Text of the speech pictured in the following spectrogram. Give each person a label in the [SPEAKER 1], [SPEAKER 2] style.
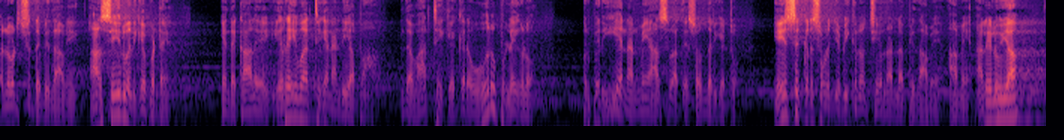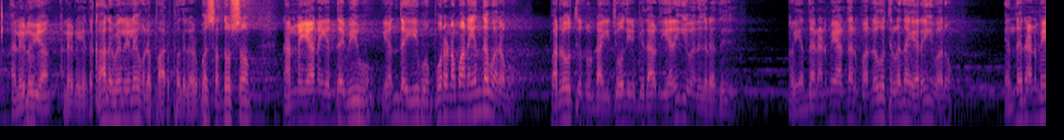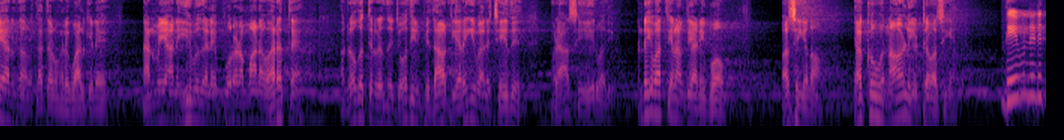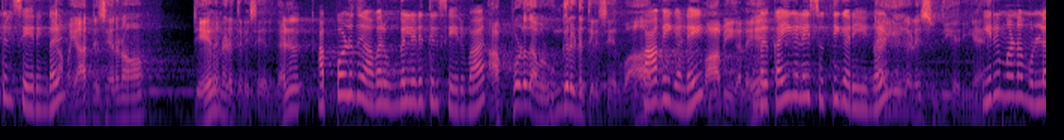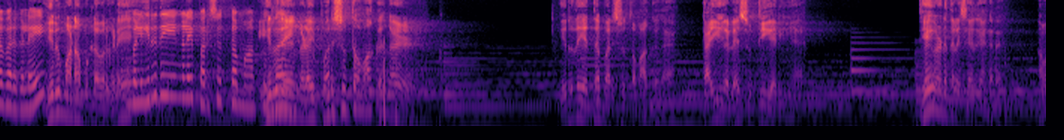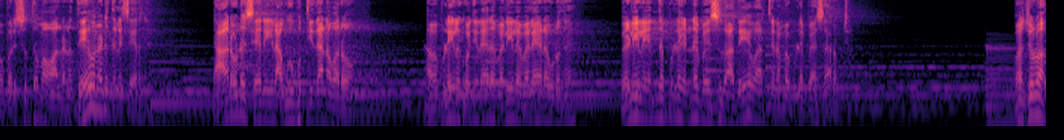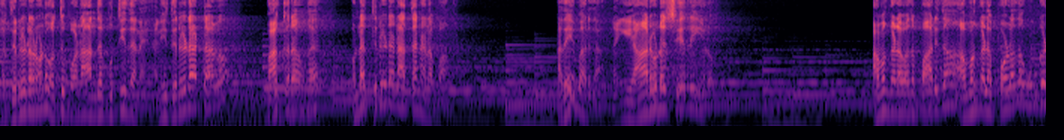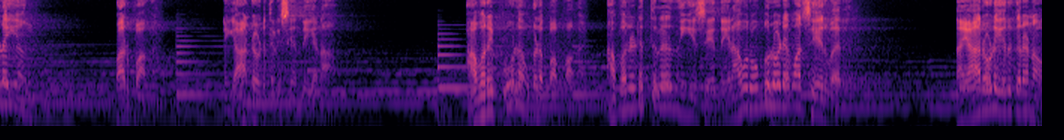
[SPEAKER 1] Allowed சுத்த பிதாவே ஆசீர்வதிக்கப்பட்டேன். இந்த காலை இறைவார்த்தைக்கு நன்றியாப்பா இந்த வார்த்தையை கேட்குற ஒவ்வொரு பிள்ளைகளும் ஒரு பெரிய நன்மையை ஆசீர்வாதத்தை சுதந்திரிக்கட்டும். ஏசு கிறிஸ்துவனை ஜெபிக்கிறோம் சிவ நல்ல பிதாவே. ஆமே அலையலூயா அலையலூயா அலையலூயா இந்த கால வேலையிலே உங்களை பார்ப்பதில் ரொம்ப சந்தோஷம். நன்மையான எந்த வீவும் எந்த ஈவும் பூரணமான எந்த வரமும் பரலோகத்திலிருந்து உண்டாகி ஜோதி பிதாவது இறங்கி வருகிறது. எந்த நன்மையாக இருந்தாலும் பரலோகத்தில் தான் இறங்கி வரும். எந்த நன்மையாக இருந்தாலும் கத்தர் உங்களுக்கு வாழ்க்கையிலே நன்மையான ஈவுகளை பூரணமான வரத்தை லோகத்திலிருந்து ஜோதி பிதாவத்தை இறங்கி வர செய்து உங்களை ஆசீர்வதி இன்றைய வார்த்தையை நாம் தியானிப்போம். வாசிக்கலாம். யாக்கோபு நாலு எட்டு வாசிக்கலாம்
[SPEAKER 2] தேவனிடத்தில் சேருங்கள்.
[SPEAKER 1] நம்ம யார்கிட்ட சேரணும்? தேவனிடத்தில் சேருங்கள்.
[SPEAKER 2] அப்பொழுது அவர் உங்களிடத்தில் சேருவார்.
[SPEAKER 1] அப்பொழுது அவர் உங்களிடத்தில் சேருவார்.
[SPEAKER 2] பாவிகளை
[SPEAKER 1] பாவிகளை
[SPEAKER 2] உங்கள் கைகளை சுத்திகரியுங்கள்.
[SPEAKER 1] கைகளை சுத்திகரிங்க
[SPEAKER 2] இருமனம் உள்ளவர்களே
[SPEAKER 1] இருமனம் உள்ளவர்களே
[SPEAKER 2] உங்கள் இருதயங்களை பரிசுத்தமாக்குங்கள்.
[SPEAKER 1] இருதயங்களை பரிசுத்தமாக்குங்கள். இருதயத்தை பரிசுத்தமாக்குங்க. கைகளை சுத்திகரிங்க. தேவனிடத்தில் சேருங்கிற நம்ம பரிசுத்தமாக வாழணும். தேவனிடத்தில் சேருங்க. யாரோட சேருங்களோ அவங்க புத்தி தானே வரும்? நம்ம பிள்ளைகளை கொஞ்சம் நேரம் வெளியில் விளையாட விடுங்க. வெளியில் எந்த பிள்ளை என்ன பேசுதோ அதே வார்த்தை நம்ம பிள்ளை பேச ஆரம்பிச்சிடும். சொல்லுவாங்க திருடனோட ஒத்து போனால் அந்த புத்தி தானே. நீ திருடாட்டாலும் பார்க்குறவங்க உன்னை திருடனாக தான் நினைப்பாங்க. அதே மாதிரி தான் நீங்கள் யாரோட சேர்றீங்களோ அவங்கள வந்து பாரி தான் அவங்கள போல தான் உங்களையும் பார்ப்பாங்க. நீங்கள் ஆண்டவரிடத்தில் சேர்ந்தீங்கன்னா அவரை போல உங்களை பார்ப்பாங்க. அவரிடத்துல நீங்கள் சேர்ந்தீங்கன்னா அவர் உங்களோடமா சேருவார். நான் யாரோட இருக்கிறேனோ?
